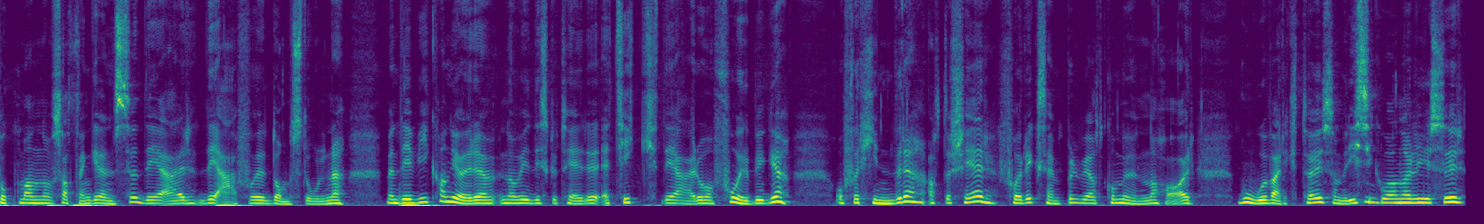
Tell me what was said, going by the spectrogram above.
tok man og satte en grense. Det er, det er for domstolene. Men det vi kan gjøre når vi diskuterer etikk, det er å forebygge og forhindre at det skjer. F.eks. ved at kommunene har gode verktøy som risikoanalyser,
